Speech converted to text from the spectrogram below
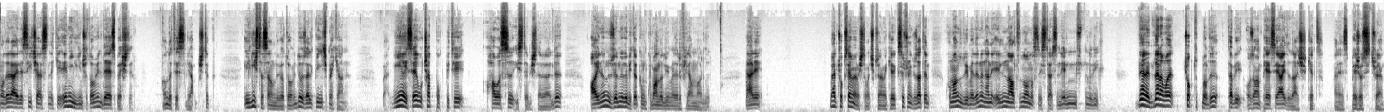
model ailesi içerisindeki en ilginç otomobil DS5'ti. Onu da testini yapmıştık. İlginç tasarımlı bir otomobildi. Özellikle iç mekanı. Ben- Niyeyse uçak kokpiti havası istemişler herhalde. Aynanın üzerinde de bir takım kumanda düğmeleri falan vardı. Yani ben çok sevmemiştim açık söylemek gerekirse. Çünkü zaten kumanda düğmelerinin hani elinin altında olmasını istersin. Elinin üstünde değil. Denediler ama çok tutmadı. Tabii o zaman PSA'ydı daha şirket. Hani Peugeot Citroen.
